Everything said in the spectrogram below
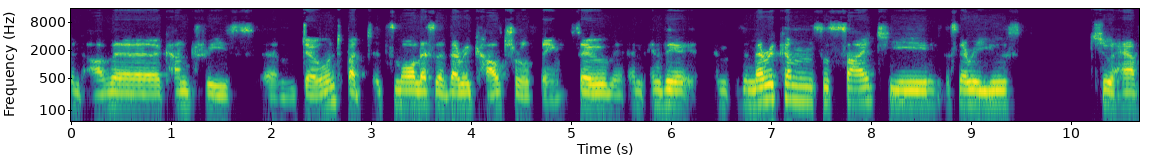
and other countries um, don't. But it's more or less a very cultural thing. So in, in the, in the American society is very used to have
